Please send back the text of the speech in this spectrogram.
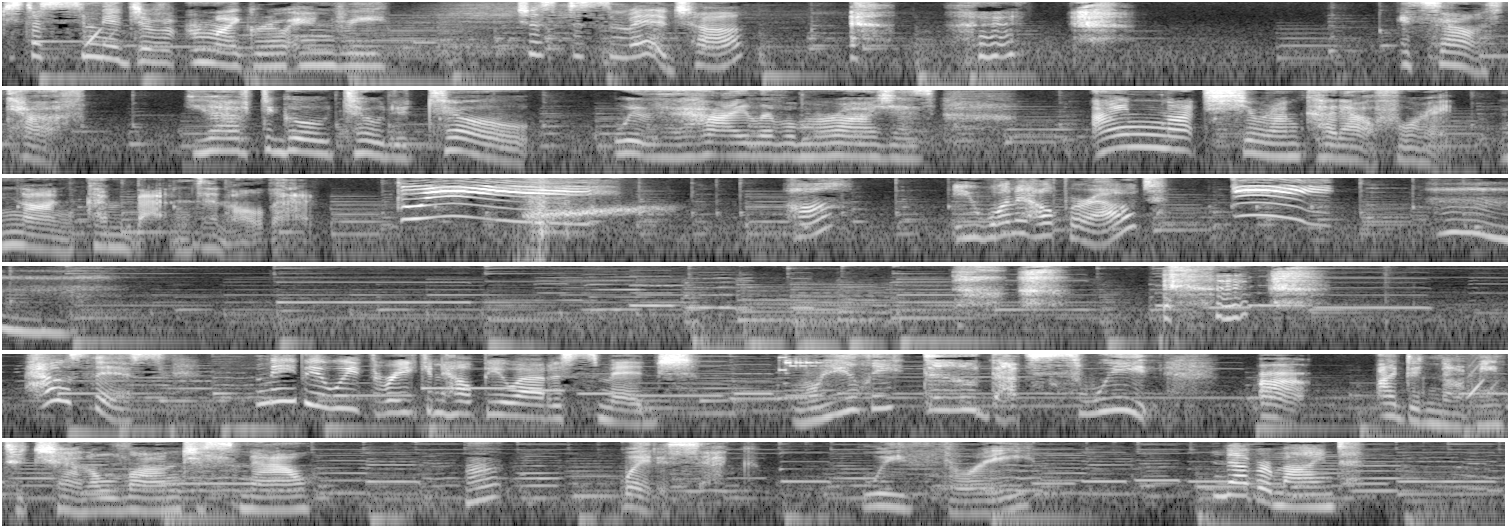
Just a smidge of micro envy. Just a smidge, huh? It sounds tough. You have to go toe to toe with high level mirages. I'm not sure I'm cut out for it. Non combatant and all that. Huh? You want to help her out? Hmm. This? Maybe we three can help you out a smidge. Really? Dude, that's sweet. Uh, I did not mean to channel Lon just now. Hmm? Wait a sec. We three? Never mind.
